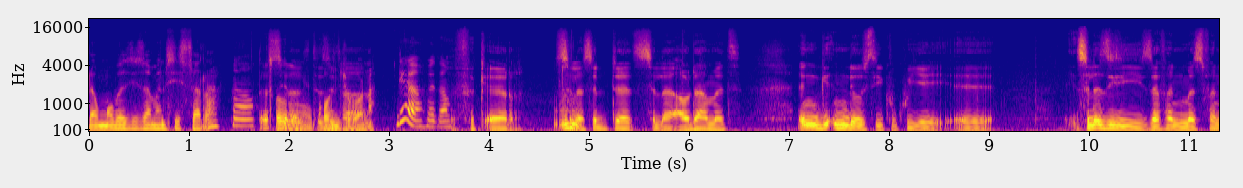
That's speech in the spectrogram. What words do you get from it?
ደግሞ በዚህ ዘመን ሲሰራ ጥሩ ቆንጆ ሆነ። ፍቅር፣ ስለ ስደት፣ ስለ አውደ እንግ- እንደው እስቲ ኩኩዬ ስለዚህ ዘፈን መዝፈን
